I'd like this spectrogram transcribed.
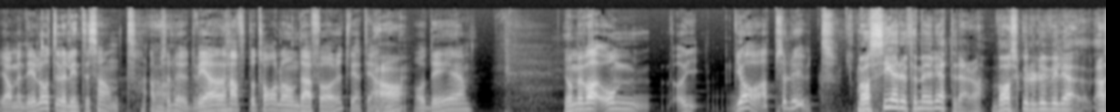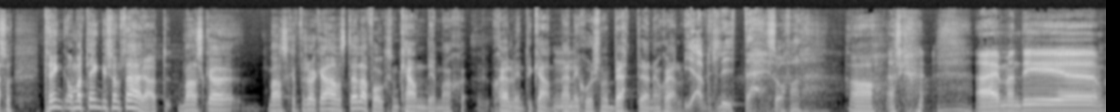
Ja men det låter väl intressant, absolut. Vi har haft på tal om det här förut vet jag. Ja. Och det... Ja men vad, om... Ja absolut. Vad ser du för möjligheter där då? Vad skulle du vilja, alltså, tänk, om man tänker som så här att man ska, man ska försöka anställa folk som kan det man sj- själv inte kan. Mm. Människor som är bättre än en själv. Jävligt lite i så fall. Ja. Ska... Nej men det är...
